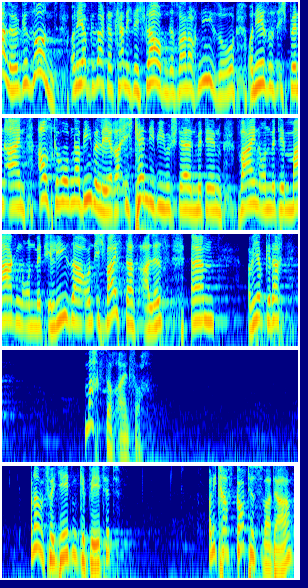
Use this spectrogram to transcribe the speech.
alle gesund. Und ich habe gesagt, das kann ich nicht glauben, das war noch nie so. Und Jesus, ich bin ein ausgewogener Bibellehrer. Ich kenne die Bibelstellen mit dem Wein und mit dem Magen und mit Elisa und ich weiß das alles. Ähm, aber ich habe gedacht, mach's doch einfach. Und haben für jeden gebetet. Und die Kraft Gottes war da.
